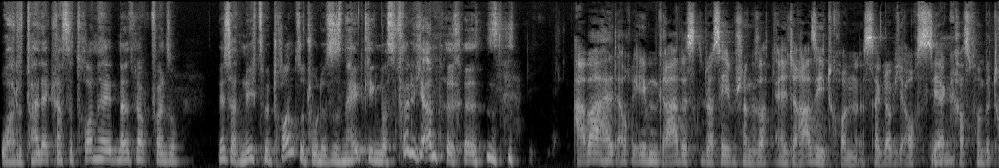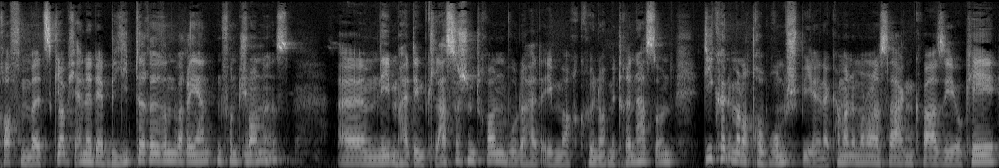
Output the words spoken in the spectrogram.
oh, total der krasse Tron-Hate. Und dann ist mir aufgefallen so, das hat nichts mit Tron zu tun. Das ist ein Hate gegen was völlig anderes. Aber halt auch eben gerade, du hast ja eben schon gesagt, Eldrazi Tron ist da, glaube ich, auch sehr mhm. krass von betroffen, weil es, glaube ich, eine der beliebtereren Varianten von Tron mhm. ist. Ähm, neben halt dem klassischen Tron, wo du halt eben auch Grün noch mit drin hast und die können immer noch drum rumspielen. Da kann man immer noch sagen, quasi, okay,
